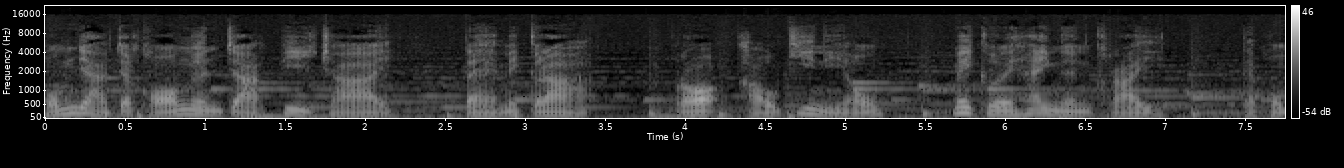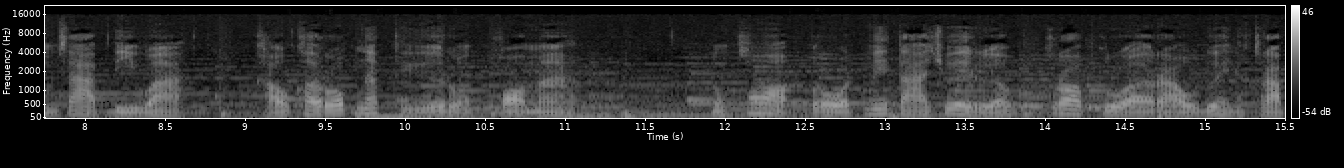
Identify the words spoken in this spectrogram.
ผมอยากจะขอเงินจากพี่ชาย แต่ไม่กล้า เพราะเขาขี้เหนียว ไม่เคยให้เงินใคร แต่ผมทราบดีว่า เขาเคารพนับถือหลวงพ่อมาก หลวงพ่อโปรดเมตตาช่วยเหลือครอบครัวเราด้วยนะครับ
